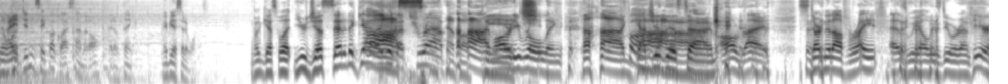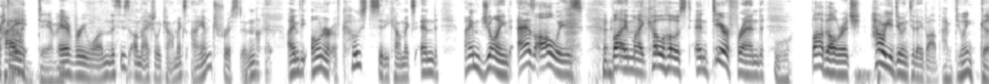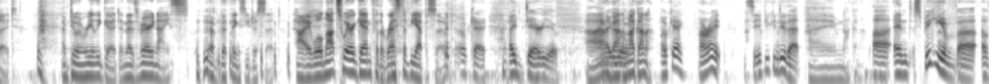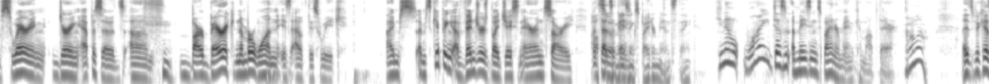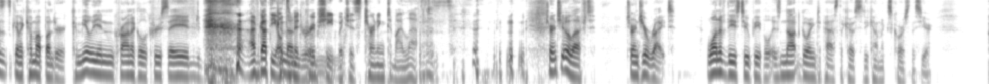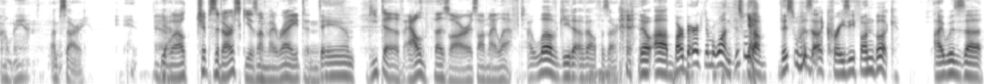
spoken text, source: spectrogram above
know I didn't say fuck last time at all. I don't think. Maybe I said it once. Well, guess what? You just said it again. Ah, it was a trap. a I'm already rolling. Got you this time. All right. Starting it off right, as we always do around here. Hi, God damn it. everyone. This is Um Actually Comics. I am Tristan. I am the owner of Coast City Comics, and I'm joined, as always, by my co-host and dear friend, Bob Elrich. How are you doing today, Bob? I'm doing good. I'm doing really good, and that's very nice of the things you just said. I will not swear again for the rest of the episode. Okay, I dare you. I'm, I gonna, I'm not gonna. Okay, all right. See if you can do that. I'm not gonna. Uh, and speaking of uh, of swearing during episodes, um, Barbaric number one is out this week. I'm s- I'm skipping Avengers by Jason Aaron. Sorry, but Also, that's Amazing Thing. Spider-Man's thing. You know why doesn't Amazing Spider-Man come up there? I don't know. It's because it's going to come up under Chameleon Chronicle Crusade. I've got the ultimate crib sheet, which is turning to my left. turn to your left, turn to your right. One of these two people is not going to pass the Coast City Comics course this year. Oh man. I'm sorry. Uh, Yeah. Well, Chip Zdarsky is on my right, and Damn. Gita of Althazar is on my left. I love Gita of Alphazar. no, uh, Barbaric number one. This was Yeah. a this was a crazy fun book. I was uh,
